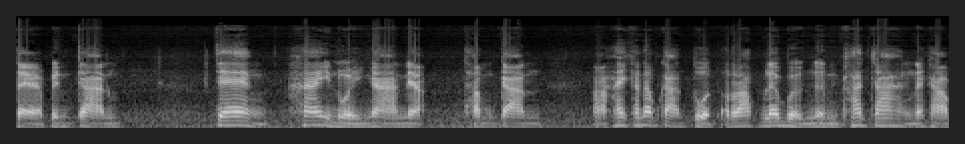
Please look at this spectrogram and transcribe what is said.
แต่เป็นการแจ้งให้หน่วยงานเนี่ยทำการให้คณะกรรมการตรวจรับและเบิกเงินค่าจ้างนะครับ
